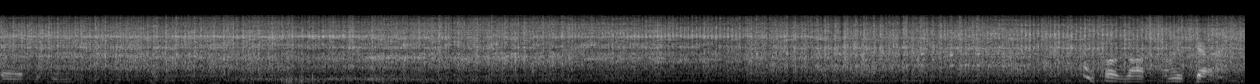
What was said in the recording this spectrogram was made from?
そうで。そうだ、寒いっけ。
